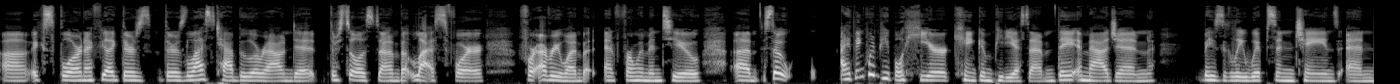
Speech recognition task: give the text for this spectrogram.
uh, explore. And I feel like there's there's less taboo around it. There still is some, but less for for everyone, but and for women too. Um, so I think when people hear kink and BDSM, they imagine basically whips and chains and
